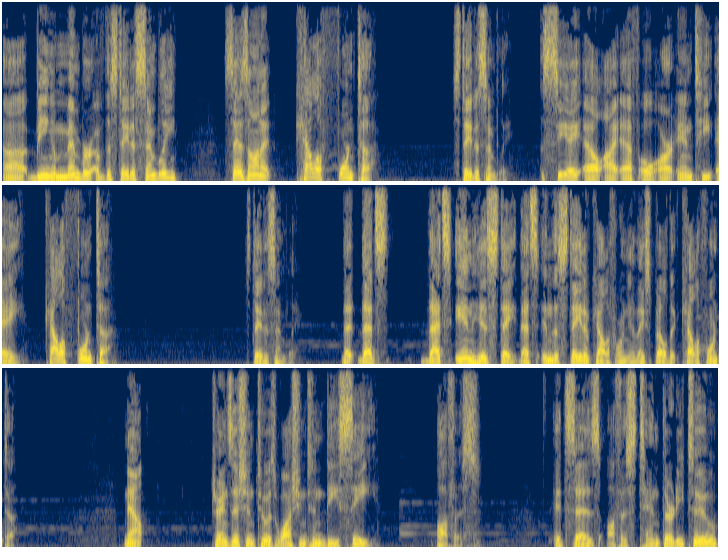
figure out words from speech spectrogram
uh, being a member of the state assembly says on it California State Assembly. C A L I F O R N T A. California State Assembly. That that's that's in his state. That's in the state of California. They spelled it California. Now, transition to his Washington, D.C. office. It says Office 1032,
